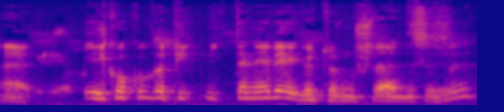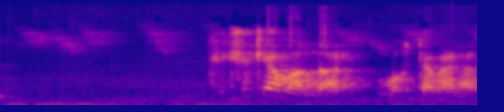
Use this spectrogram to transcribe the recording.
evet. bileyim. İlkokulda piknikte nereye götürmüşlerdi sizi? Küçük yamanlar muhtemelen.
